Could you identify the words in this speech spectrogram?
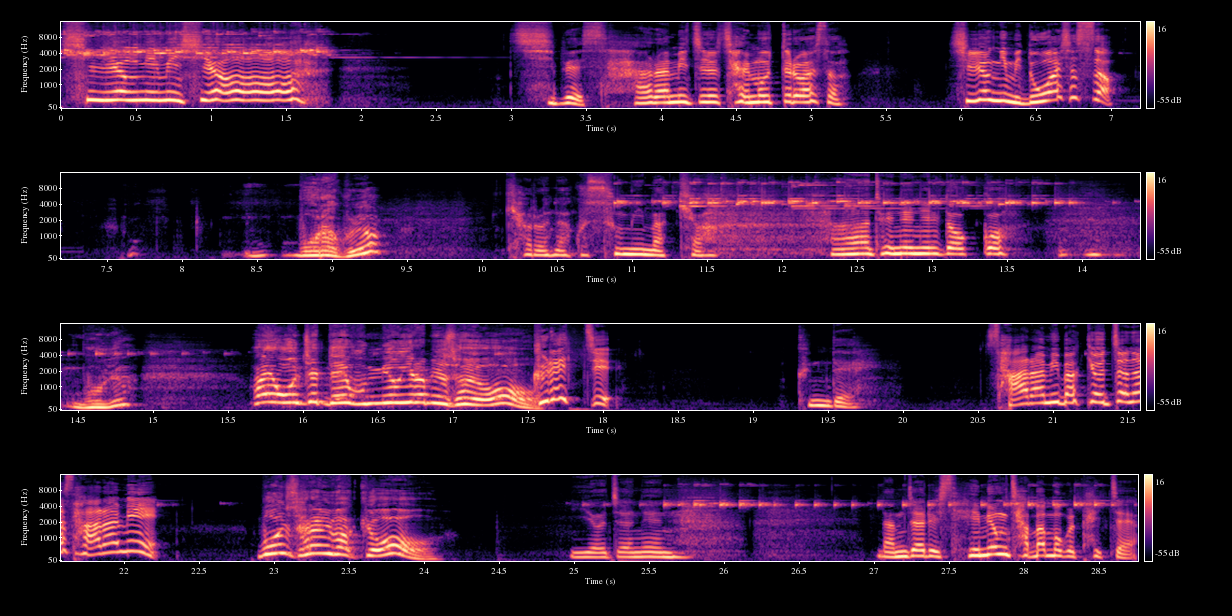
신령님이시여. 집에 사람이 질 잘못 들어와서 신령님이 노하셨어. 뭐라고요? 결혼하고 숨이 막혀. 아, 되는 일도 없고. 뭐야? 아니 언제 내 운명이라면서요? 그랬지. 근데 사람이 바뀌었잖아, 사람이. 뭔 사람이 바뀌어? 이 여자는 남자를 세 명 잡아먹을 팔자야.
